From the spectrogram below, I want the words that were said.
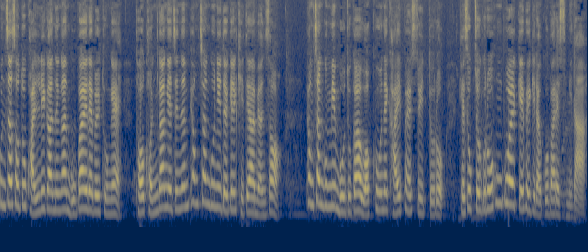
혼자서도 관리 가능한 모바일 앱을 통해 더 건강해지는 평창군이 되길 기대하면서 평창군민 모두가 워크온에 가입할 수 있도록 계속적으로 홍보할 계획이라고 말했습니다.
